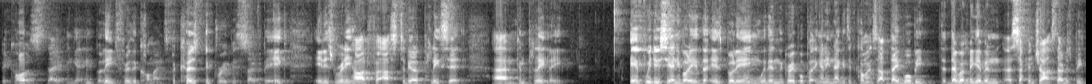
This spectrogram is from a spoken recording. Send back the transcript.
because they've been getting bullied through the comments. Because the group is so big, it is really hard for us to be able to police it um, completely. If we do see anybody that is bullying within the group or putting any negative comments up, they will be they won't be given a second chance. They'll just be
